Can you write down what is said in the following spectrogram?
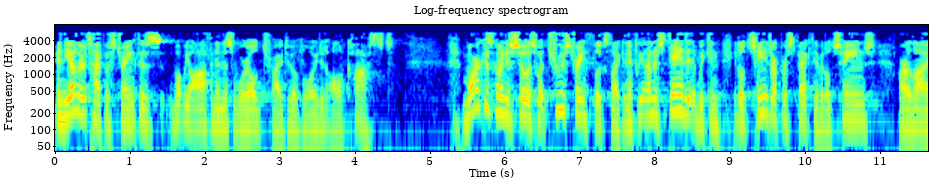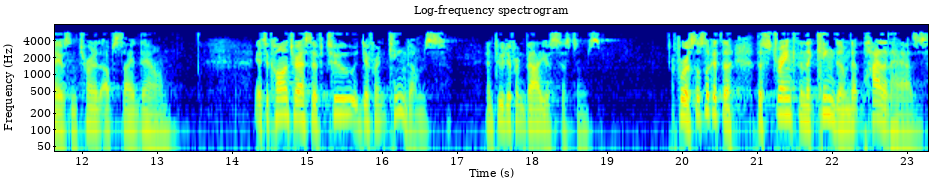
And the other type of strength is what we often in this world try to avoid at all costs. Mark is going to show us what true strength looks like. And if we understand it, we can, it'll change our perspective. It'll change our lives and turn it upside down. It's a contrast of two different kingdoms and two different value systems. First, let's look at the, the strength and the kingdom that Pilate has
